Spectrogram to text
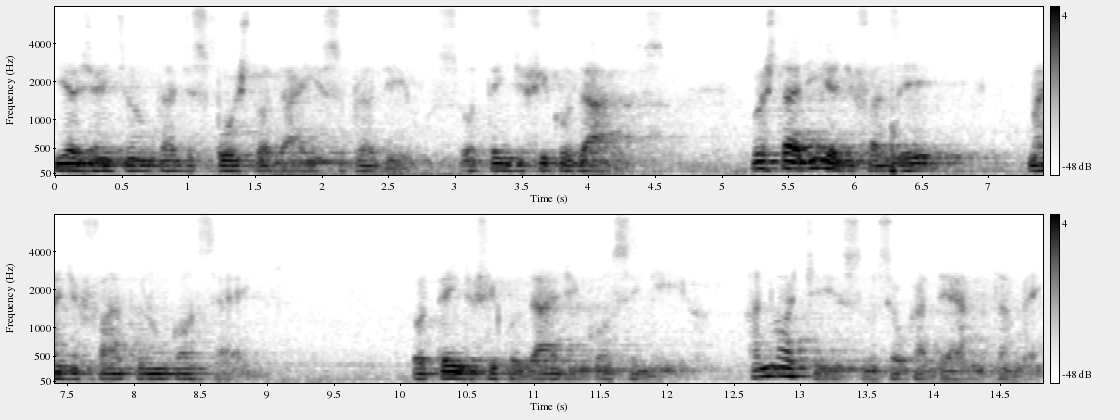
e a gente não está disposto a dar isso para Deus, ou tem dificuldades. Gostaria de fazer, mas de fato não consegue, ou tem dificuldade em conseguir. Anote isso no seu caderno também.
